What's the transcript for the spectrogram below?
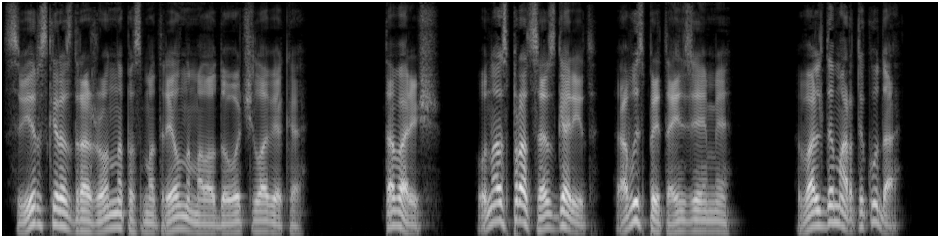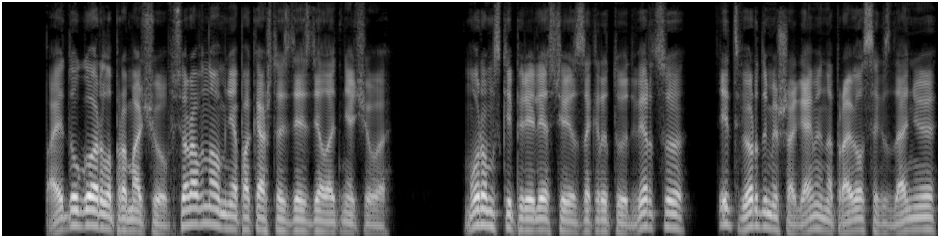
Свирский раздраженно посмотрел на молодого человека. «Товарищ, У нас процесс горит, а вы с претензиями. Вальдемар, ты куда? Пойду горло промочу, все равно мне пока что здесь делать нечего. Муромский перелез через закрытую дверцу и твердыми шагами направился к зданию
